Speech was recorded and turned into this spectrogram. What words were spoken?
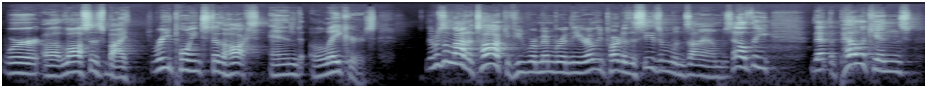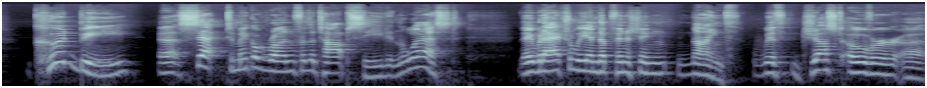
were uh, losses by three points to the Hawks and Lakers. There was a lot of talk, if you remember, in the early part of the season when Zion was healthy, that the Pelicans could be uh, set to make a run for the top seed in the West. They would actually end up finishing ninth with just over uh,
